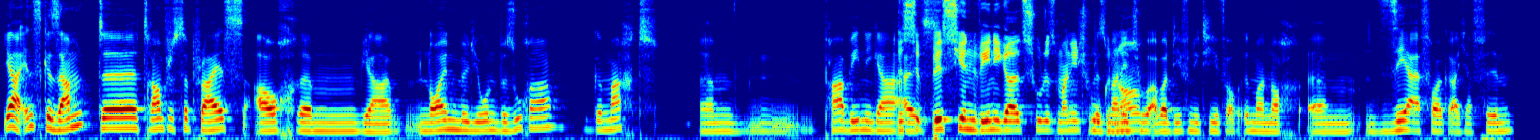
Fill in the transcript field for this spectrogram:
Ja, insgesamt äh, Traumschiff Surprise auch ähm, ja, 9 Millionen Besucher gemacht. Ähm, ein paar weniger bisschen, als. Bisschen weniger als Schuh des Manitou, Schuh des genau. Manitou, aber definitiv auch immer noch ähm, ein sehr erfolgreicher Film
